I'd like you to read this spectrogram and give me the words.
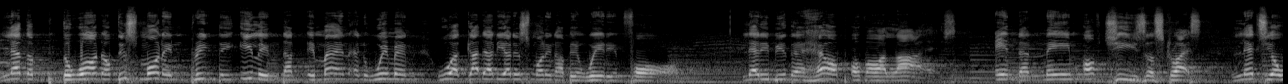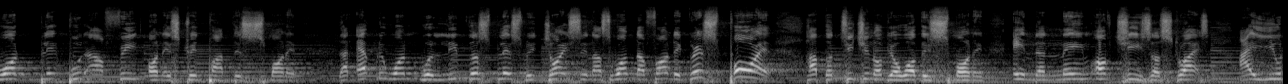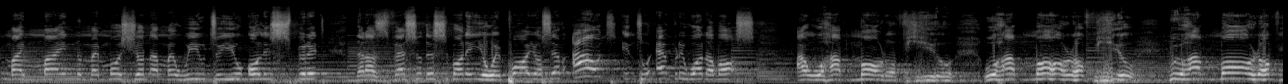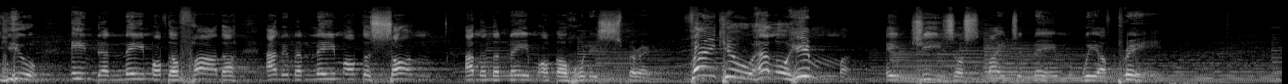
Let the, the word of this morning bring the healing that a man and women who are gathered here this morning have been waiting for. Let it be the help of our lives. In the name of Jesus Christ. Let your word put our feet on a straight path this morning. That everyone will leave this place rejoicing as one that found a great spoil at the teaching of your word this morning. In the name of Jesus Christ. I yield my mind, my emotion, and my will to you, Holy Spirit, that as vessel this morning, you will pour yourself out into every one of us and we'll have more of you. We'll have more of you. We'll have more of you in the name of the Father and in the name of the Son and in the name of the Holy Spirit. Thank you, Elohim. In Jesus' mighty name, we have prayed.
